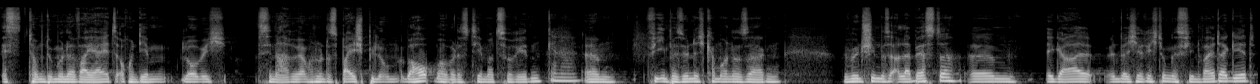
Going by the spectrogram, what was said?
ist, Tom Dumoulin war ja jetzt auch in dem, glaube ich, Szenario einfach nur das Beispiel, um überhaupt mal über das Thema zu reden. Genau. Ähm, für ihn persönlich kann man nur sagen, wir wünschen ihm das Allerbeste, ähm, egal in welche Richtung es für ihn weitergeht.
